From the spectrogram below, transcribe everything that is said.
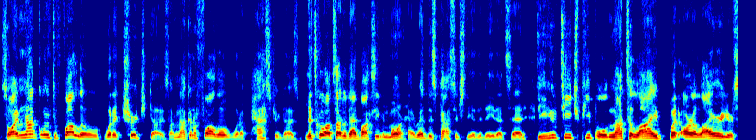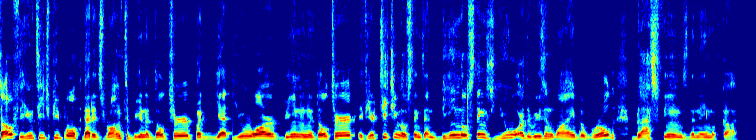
So I'm not going to follow what a church does. I'm not going to follow what a pastor does. Let's go outside of that box even more. I read this passage the other day that said, Do you teach people not to lie, but are a liar yourself? Do you teach people that it's wrong to be an adulterer, but yet you are being an adulterer? If you're teaching those things and being those things, you are the reason why the world blasphemes the name of God.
